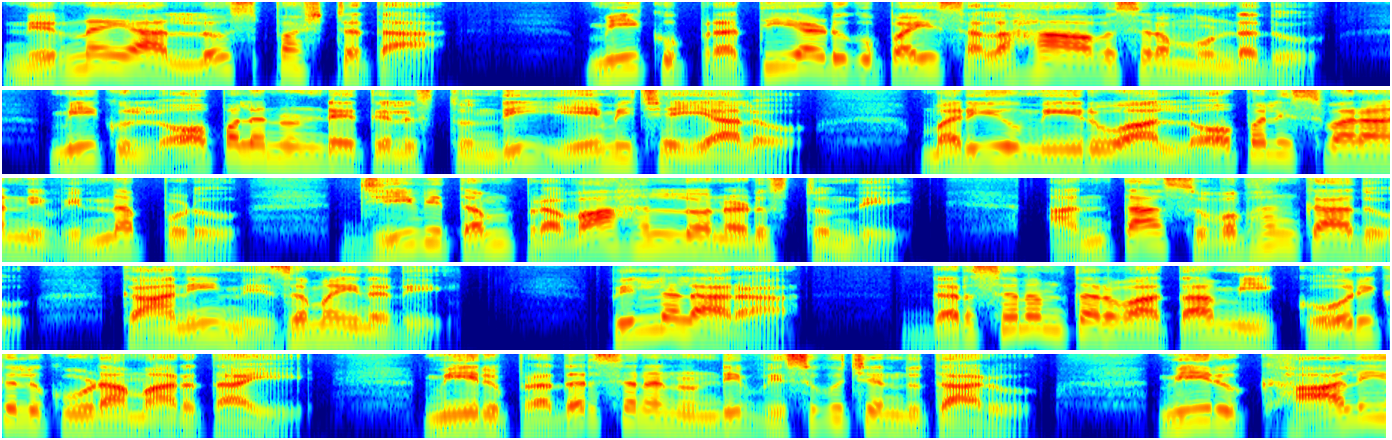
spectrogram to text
నిర్ణయాల్లో స్పష్టత. మీకు ప్రతి అడుగుపై సలహా అవసరం ఉండదు మీకు లోపల నుండే తెలుస్తుంది ఏమి చెయ్యాలో మరియు మీరు ఆ లోపలి స్వరాన్ని విన్నప్పుడు జీవితం ప్రవాహంలో నడుస్తుంది. అంతా శుభం కాదు కాని నిజమైనది. పిల్లలారా దర్శనం తర్వాత మీ కోరికలు కూడా మారుతాయి. మీరు ప్రదర్శన నుండి విసుగు చెందుతారు. మీరు ఖాళీ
